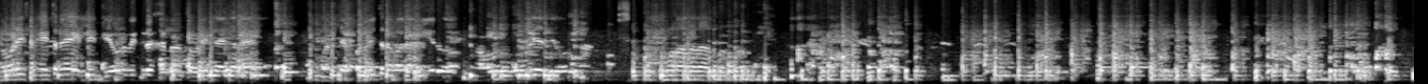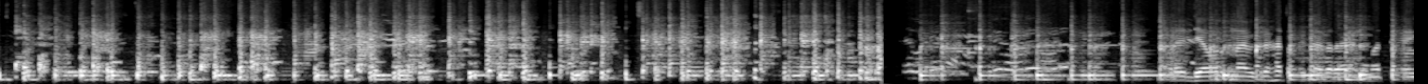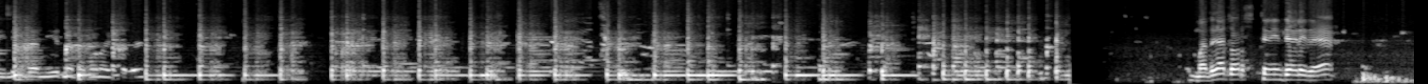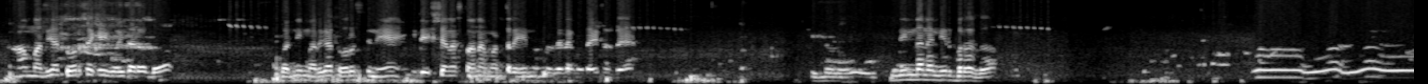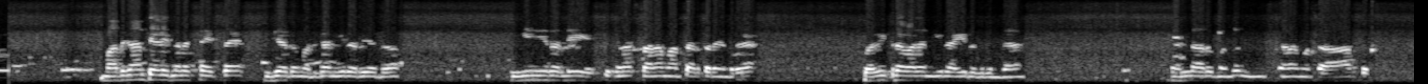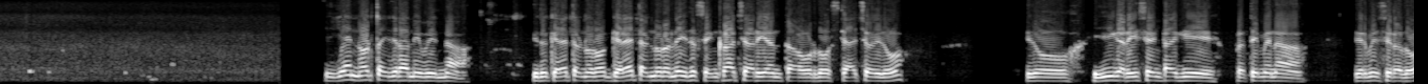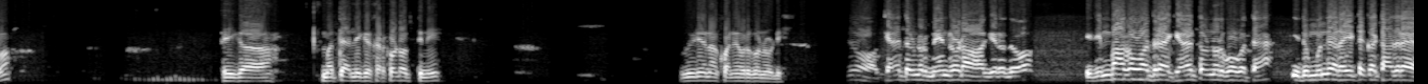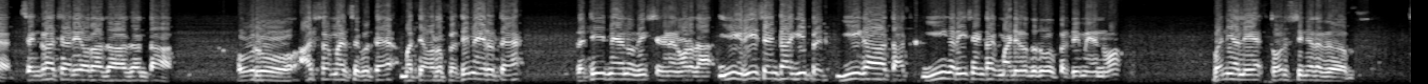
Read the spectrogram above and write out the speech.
ನೋಡಿ ಸ್ನೇಹಿತರೆ, ಇಲ್ಲಿ ದೇವ್ರ ವಿಗ್ರಹನ ತೊಳಿತಾ ಇದ್ದಾರೆ. ಮತ್ತೆ ಪವಿತ್ರವಾದ ನೀರು ವಿಗ್ರಹ ತೊಳಿತಾ ಇದಾರೆ. ಮತ್ತೆ ಇಲ್ಲಿಂದ ನೀರ್ನ ತಗೊಂಡು ಹೋಗ್ತಾರೆ. ಮದ್ಗ ತೋರಿಸ್ತೀನಿ ಅಂತ ಹೇಳಿದೆ. ಆ ಮದ್ಗ ತೋರ್ಸಕ್ಕೆ ಈಗ ಹೋಯ್ತಾ ಇರೋದು. ಬನ್ನಿ ಮದ್ಗ ತೋರಿಸ್ತೀನಿ. ಇಲ್ಲಿ ಎಷ್ಟು ಜನ ಸ್ನಾನ ಮಾಡ್ತಾರೆ, ಏನು ಅನ್ನೋದೆಲ್ಲ ಗೊತ್ತಾಯ್ತದೆ. ಇಲ್ಲಿಂದಾನೇ ನೀರ್ ಬರೋದು. ಮದ್ಗ ಅಂತ ಹೇಳಿದ್ನಲ್ಲ ಸ್ನೇಹಿತರೆ? ಇದೆ ಅದು ಮದ್ಗ ನೀರ್ ಹರಿಯೋದು ಈ ನೀರಲ್ಲಿ ಎಷ್ಟು ಜನ ಸ್ನಾನ ಮಾಡ್ತಾ ಇರ್ತಾರೆ ಅಂದ್ರೆ ಪವಿತ್ರವಾದ ನೀರಾಗಿರೋದ್ರಿಂದ ಎಲ್ಲಾರು ಬಂದು ಸ್ನಾನ ಮಾಡ್ತಾ ಇರ್ತಾರೆ. ಈಗೇನ್ ನೋಡ್ತಾ ಇದೀರಾ ನೀವು ಇನ್ನ? ಇದು ಕೆರೆ ತಣ್ಣೂರು, ಕೆರೆ ತಣ್ಣೂರಲ್ಲಿ ಇದು ಶಂಕರಾಚಾರ್ಯ ಅಂತ ಅವ್ರದ್ದು ಸ್ಟ್ಯಾಚು ಇದು. ಇದು ಈಗ ರೀಸೆಂಟ್ ಆಗಿ ಪ್ರತಿಮೆನ ನಿರ್ಮಿಸಿರೋದು. ಈಗ ಮತ್ತೆ ಅಲ್ಲಿಗೆ ಕರ್ಕೊಂಡು ಹೋಗ್ತೀನಿ. ವಿಡಿಯೋನ ಕೊನೆವರೆಗೂ ನೋಡಿ. ಇದು ಕೆರೆ ತಣ್ಣೂರು ಮೇನ್ ರೋಡ್ ಆಗಿರೋದು. ಇದು ಹಿಂಭಾಗ ಹೋದ್ರೆ ಕೆರೆ ತಣ್ಣೂರ್ಗೆ ಹೋಗುತ್ತೆ. ಇದು ಮುಂದೆ ರೈಟ್ ಕಟ್ ಆದ್ರೆ ಶಂಕರಾಚಾರ್ಯ ಅವರಾದಂತ ಅವರು ಆಶ್ರಮ ಸಿಗುತ್ತೆ, ಮತ್ತೆ ಅವರ ಪ್ರತಿಮೆ ಇರುತ್ತೆ. ಪ್ರತಿಮೆಯನ್ನು ವೀಕ್ಷಣೆ ನೋಡದ ಈಗ ರೀಸೆಂಟ್ ಆಗಿ ಈಗ ಈಗ ರೀಸೆಂಟ್ ಆಗಿ ಮಾಡಿರೋದು ಪ್ರತಿಮೆಯನ್ನು ಬನ್ನಿ ಅಲ್ಲಿ ತೋರಿಸ್ತೀನಿ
